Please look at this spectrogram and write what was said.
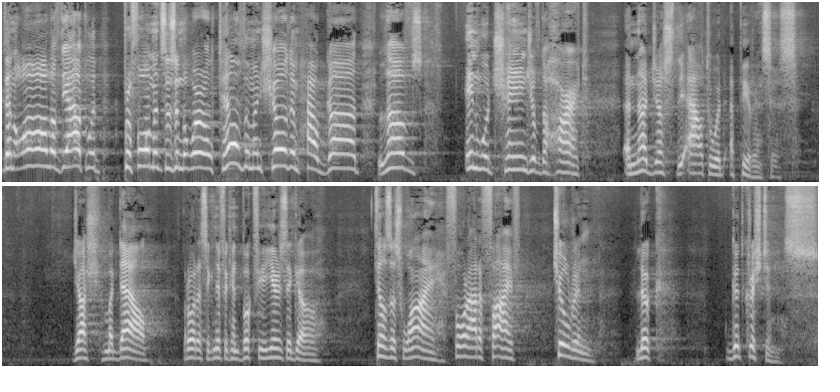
than all of the outward performances in the world. Tell them and show them how God loves inward change of the heart and not just the outward appearances. Josh McDowell wrote a significant book a few years ago. Tells us why four out of five children look good Christians.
